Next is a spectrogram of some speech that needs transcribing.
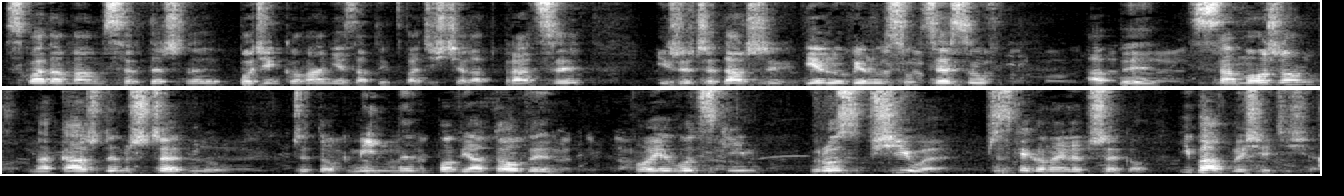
Składam Wam serdeczne podziękowanie za tych 20 lat pracy i życzę dalszych wielu, wielu sukcesów, aby samorząd na każdym szczeblu, czy to gminnym, powiatowym, wojewódzkim, rósł w siłę. Wszystkiego najlepszego i bawmy się dzisiaj.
